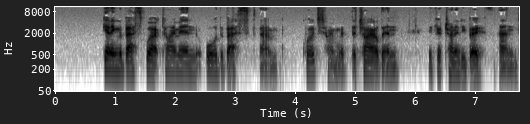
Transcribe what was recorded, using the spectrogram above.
getting the best work time in or the best um, quality time with the child in if you're trying to do both. And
